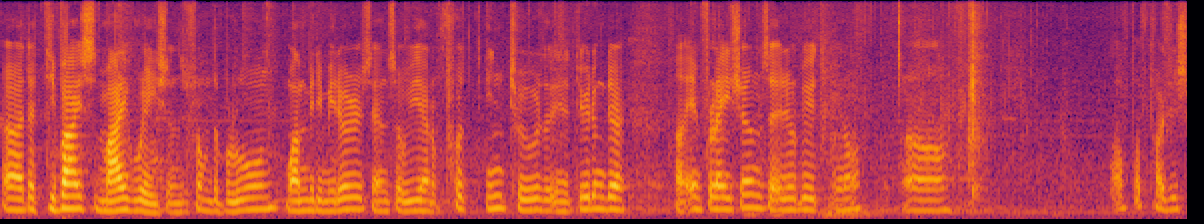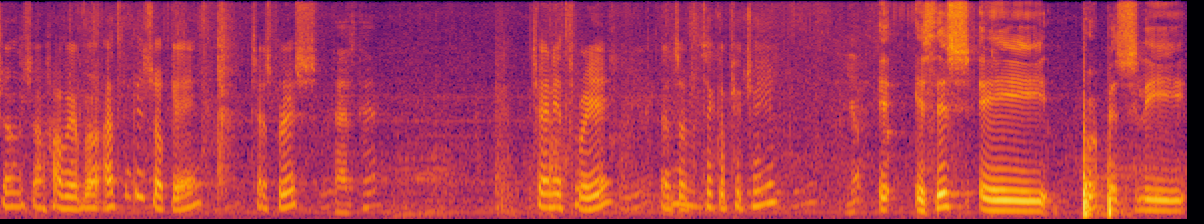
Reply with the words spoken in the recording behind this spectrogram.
uh, the device migrations from the balloon, one millimeters, and so we are put into the, during the uh, inflations a little bit, you know, uh, upper positions. Uh, However, I think it's okay. Test please. 23. And so take a picture here. I- Is this a purposely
